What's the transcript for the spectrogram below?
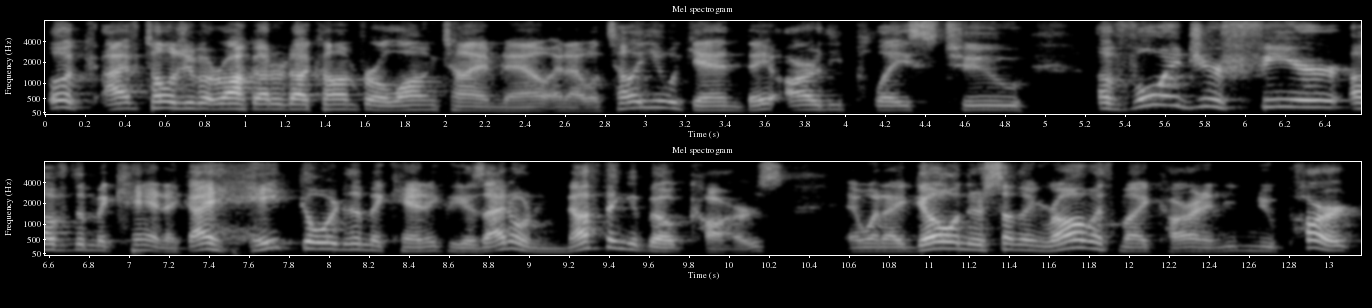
Look, I've told you about rockauto.com for a long time now, and I will tell you again, they are the place to avoid your fear of the mechanic. I hate going to the mechanic because I know nothing about cars. And when I go and there's something wrong with my car and I need a new part,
